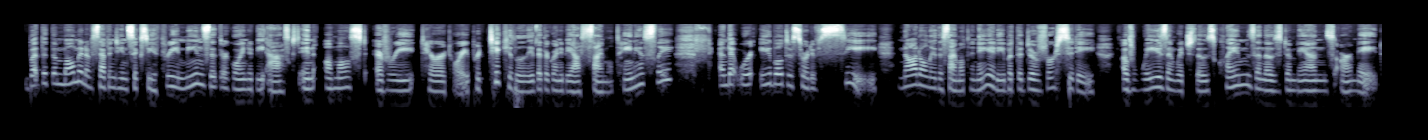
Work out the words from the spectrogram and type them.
but that the moment of 1763 means that they're going to be asked in almost every territory, particularly that they're going to be asked simultaneously, and that we're able to sort of see not only the simultaneity, but the diversity of ways in which those claims and those demands are made.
